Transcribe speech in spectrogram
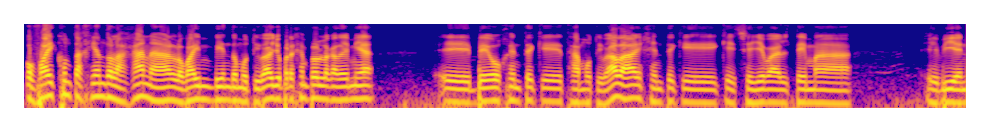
os vais contagiando las ganas, lo vais viendo motivado. Yo, por ejemplo, en la academia eh, veo gente que está motivada, hay gente que, que se lleva el tema bien,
